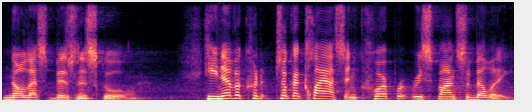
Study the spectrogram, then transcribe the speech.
no less business school. He never could, took a class in corporate responsibility,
